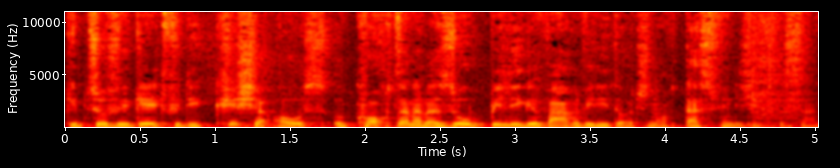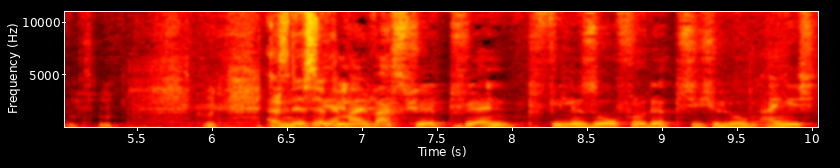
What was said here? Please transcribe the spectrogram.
gibt so viel Geld für die Küche aus und kocht dann aber so billige Ware wie die Deutschen. Auch das finde ich interessant. Gut. also das wäre mal was für, für einen Philosophen oder Psychologen. Eigentlich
